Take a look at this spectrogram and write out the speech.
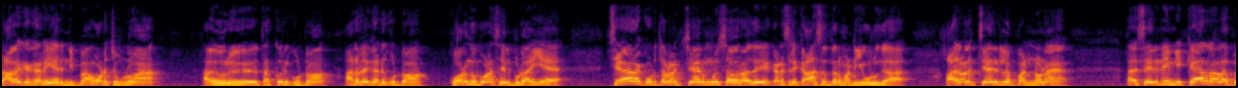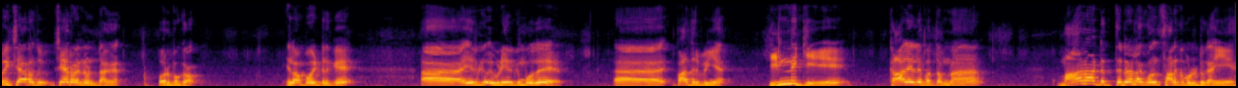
தாவேக்காரன் ஏறி நிற்பான் உடச்சி விடுவான். அது ஒரு தக்கூரி கூட்டம் அறவைக்காட்டு கூட்டம் குரங்கு போல செயல்படுவாங்க. சேரை கொடுத்தோம்னா சேர் முழுசாக வராது கடைசியில் காசு தர மாட்டீங்க ஒழுங்கா. அதனால் சேர் இல்லை பண்ணோன்னே சரி இங்கே கேரளாவில் போய் சேர சேர் வாங்கி வந்துட்டாங்க ஒரு பக்கம். இதெல்லாம் போயிட்டுருக்கு. இருக்கு இப்படி இருக்கும்போது பார்த்துருப்பீங்க. இன்னைக்கு காலையில் பார்த்தோம்னா மாநாட்டு திடலுக்கு வந்து சரக்கு போட்டுட்ருக்காங்க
